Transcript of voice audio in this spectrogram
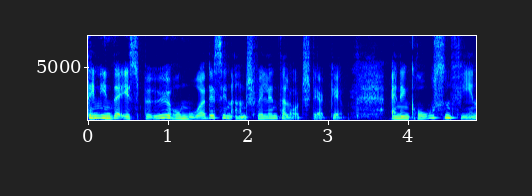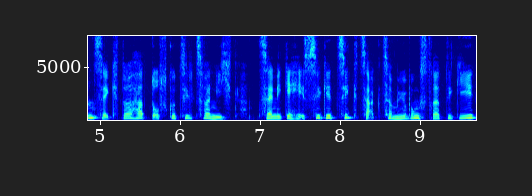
Denn in der SPÖ rumort es in anschwellender Lautstärke. Einen großen Fansektor hat Doskozil zwar nicht. Seine gehässige Zickzack-Zermürbungsstrategie,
